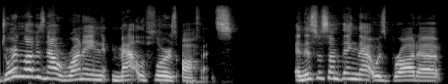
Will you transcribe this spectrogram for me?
Jordan Love is now running Matt LaFleur's offense. And this was something that was brought up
